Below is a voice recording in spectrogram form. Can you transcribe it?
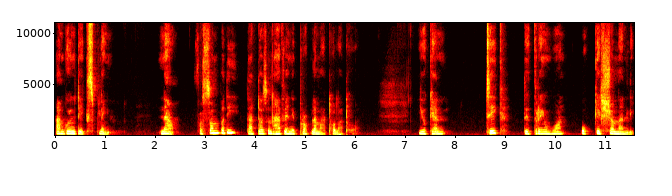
I'm going to explain. Now, for somebody that doesn't have any problem at all at all, you can take the three in one occasionally.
